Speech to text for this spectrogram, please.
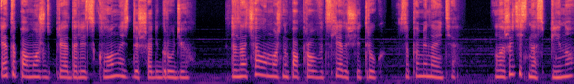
Это поможет преодолеть склонность дышать грудью. Для начала можно попробовать следующий трюк. Запоминайте. Ложитесь на спину,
